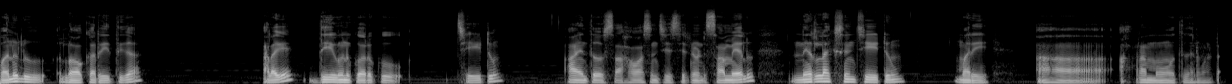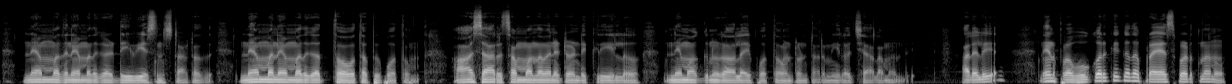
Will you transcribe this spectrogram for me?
పనులు లోకరీతిగా అలాగే దేవుని కొరకు చేయటం ఆయనతో సహవాసం చేసేటువంటి సమయాలు నిర్లక్ష్యం చేయటం మరి ఆరంభం అవుతుంది అనమాట నెమ్మది నెమ్మదిగా డీవియేషన్ స్టార్ట్ అవుతుంది. నెమ్మ నెమ్మదిగా తోవ తప్పిపోతాం. ఆచార సంబంధమైనటువంటి క్రియల్లో నిమగ్నురాలు అయిపోతూ ఉంటుంటారు మీలో చాలామంది. అలెలుయ నేను ప్రభు కొరకే కదా ప్రయాసపడుతున్నాను.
